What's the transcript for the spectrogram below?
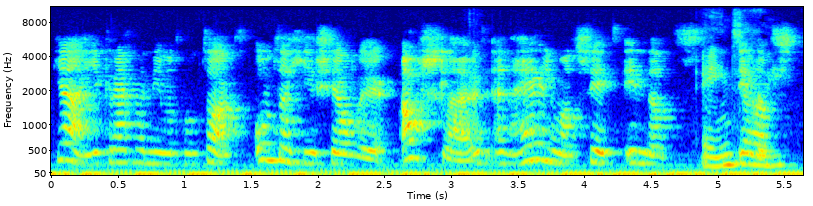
ja, je krijgt met niemand contact, omdat je jezelf weer afsluit en helemaal zit in dat... Eenzaam. In, dat,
